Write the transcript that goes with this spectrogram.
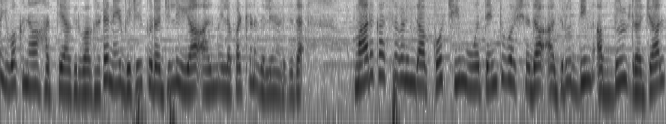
ಯುವಕನ ಹತ್ಯೆಯಾಗಿರುವ ಘಟನೆ ವಿಜಯಪುರ ಜಿಲ್ಲೆಯ ಅಲ್ಮೇಲ ಪಟ್ಟಣದಲ್ಲಿ ನಡೆದಿದೆ. ಮಾರಕಾಸ್ತ್ರಗಳಿಂದ ಕೊಚ್ಚಿ ಮೂವತ್ತೆಂಟು ವರ್ಷದ ಅಜರುದ್ದೀನ್ ಅಬ್ದುಲ್ ರಜಾಲ್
